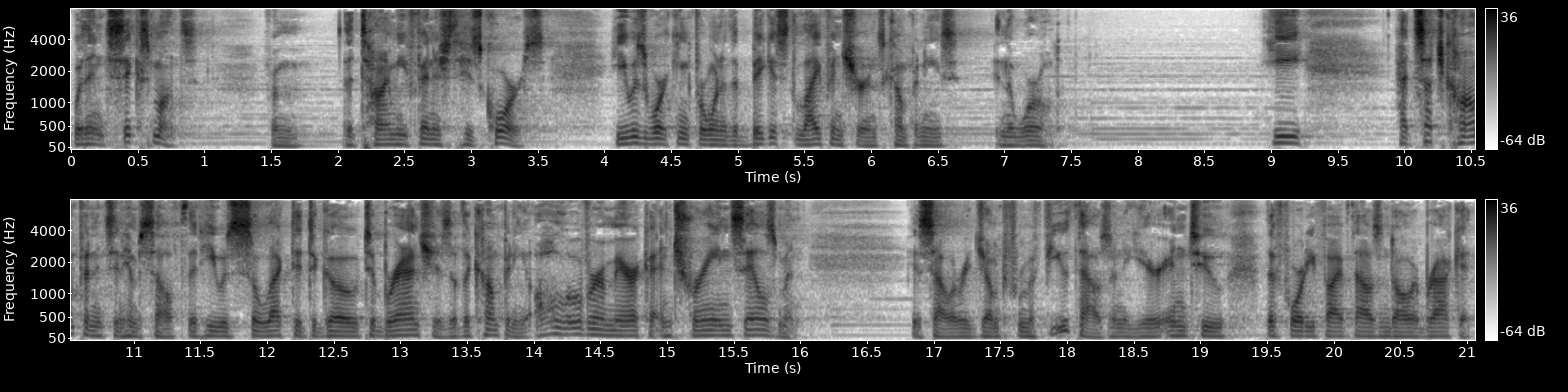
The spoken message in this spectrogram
Within six months from the time he finished his course, he was working for one of the biggest life insurance companies in the world. He had such confidence in himself that he was selected to go to branches of the company all over America and train salesmen. His salary jumped from a few thousand a year into the $45,000 bracket.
